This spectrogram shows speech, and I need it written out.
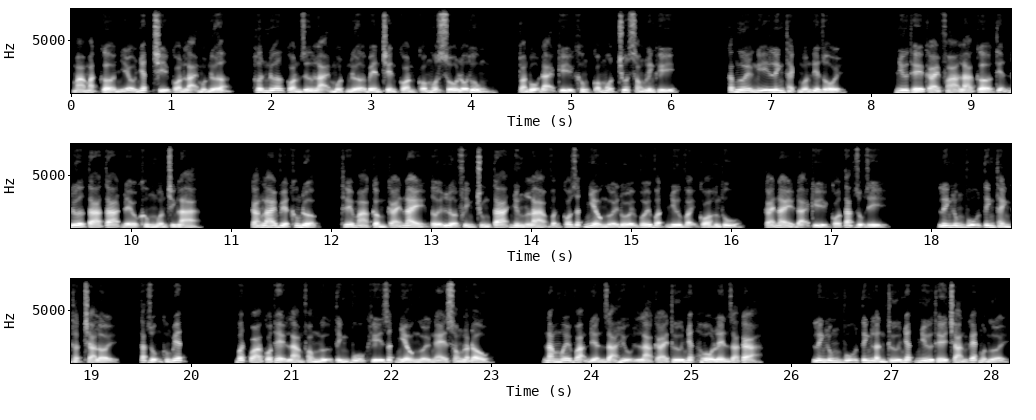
mà mặt cờ nhiều nhất chỉ còn lại một nửa, hơn nữa còn dư lại một nửa bên trên còn có một số lỗ thủng, toàn bộ đại kỳ không có một chút sóng linh khí. Các ngươi nghĩ linh thạch muốn điên rồi. Như thế cái phá lá cờ tiễn đưa ta ta đều không muốn chính là. Càng lai việt không được, thế mà cầm cái này tới lựa phỉnh chúng ta nhưng là vẫn có rất nhiều người đối với vật như vậy có hứng thú, cái này đại kỳ có tác dụng gì? Linh lung vũ tinh thành thật trả lời, tác dụng không biết. Bất quá có thể làm phòng ngự tính vũ khí rất nhiều người nghe xong lắc đầu. Năm mươi vạn điền giá hiệu là cái thứ nhất hô lên giá cả linh lung vũ tinh lần thứ nhất như thế chán ghét một người,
